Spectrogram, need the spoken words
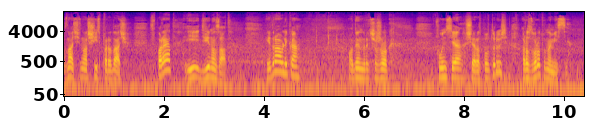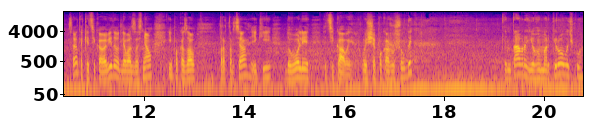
Значить, у нас 6 передач вперед і 2 назад. Гідравліка, один рычажок. Функція, ще раз повторюсь, розвороту на місці. Це таке цікаве відео для вас засняв і показав тракторця, який доволі цікавий. Ось ще покажу шилдик. Кентавр, його маркіровочку.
